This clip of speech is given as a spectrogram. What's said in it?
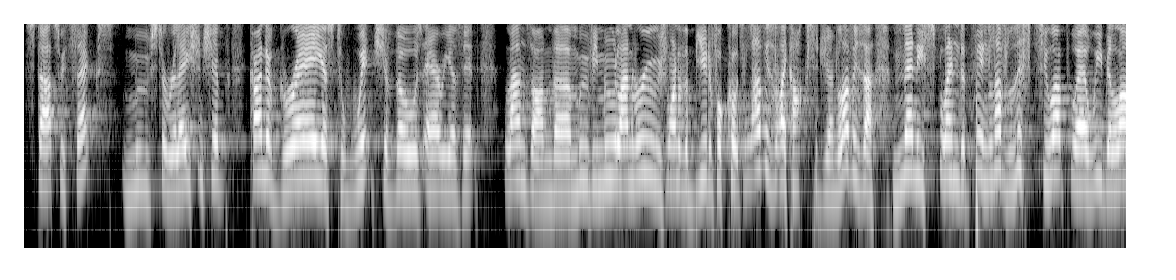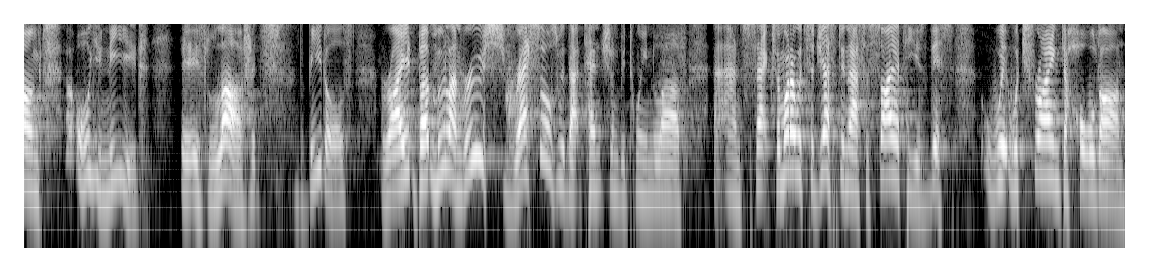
starts with sex, moves to relationship, kind of gray as to which of those areas it lands on. The movie Moulin Rouge, one of the beautiful quotes Love is like oxygen. Love is a many splendid thing. Love lifts you up where we belong. All you need is love. It's the Beatles, right? But Moulin Rouge wrestles with that tension between love and sex. And what I would suggest in our society is this we're trying to hold on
